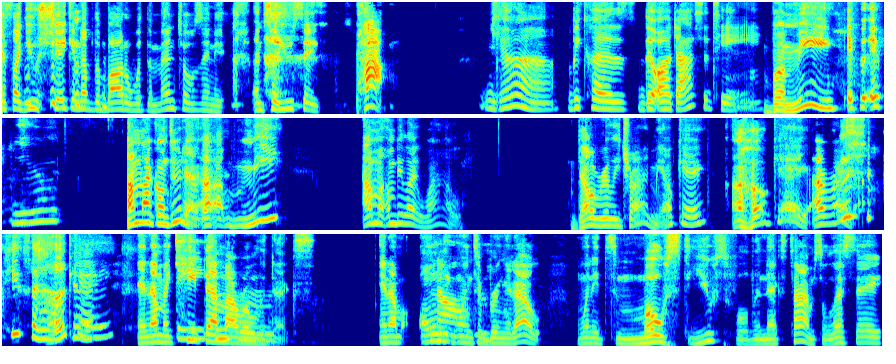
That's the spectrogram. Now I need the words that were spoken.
It's like you shaking up the bottle with the Mentos in it until you say pop. Yeah, because the audacity. But me, if if you, I'm not gonna do that. No, I, me, I'm, I'm gonna be like, wow, Belle really tried me. Okay, okay, all right. he said okay. okay. and I'm gonna keep that in my mm-hmm. Rolodex, and I'm only no. going to bring it out when it's most useful the next time. So let's say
